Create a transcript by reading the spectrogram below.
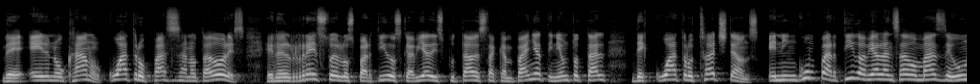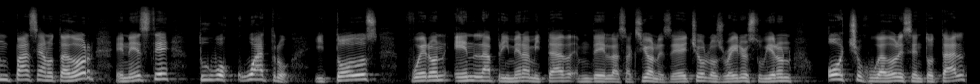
de Aiden O'Connell, cuatro pases anotadores. En el resto de los partidos que había disputado esta campaña, tenía un total de cuatro touchdowns. En ningún partido había lanzado más de un pase anotador. En este tuvo cuatro y todos fueron en la primera mitad de las acciones. De hecho, los Raiders tuvieron ocho jugadores en total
